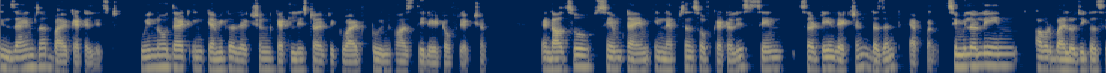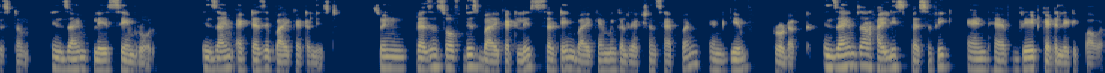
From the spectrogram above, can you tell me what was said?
Enzymes are biocatalysts. We know that in chemical reaction catalysts are required to enhance the rate of reaction and also same time in absence of catalyst certain reaction doesn't happen. Similarly in our biological system enzyme plays same role. Enzyme act as a biocatalyst. So in presence of this biocatalyst certain biochemical reactions happen and give product. Enzymes are highly specific and have great catalytic power.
